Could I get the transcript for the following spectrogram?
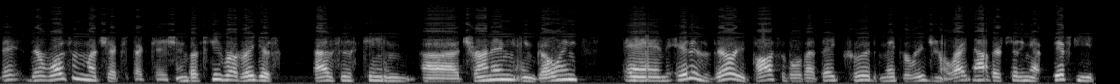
they, there wasn't much expectation, but Steve Rodriguez has his team uh, churning and going, and it is very possible that they could make a regional. Right now, they're sitting at 50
